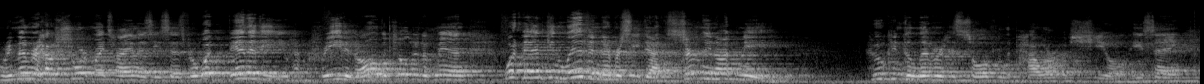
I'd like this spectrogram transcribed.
Remember how short my time is, he says. For what vanity you have created all the children of man. What man can live and never see death? Certainly not me. Who can deliver his soul from the power of Sheol? He's saying,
